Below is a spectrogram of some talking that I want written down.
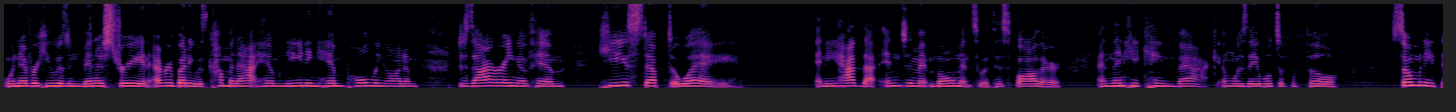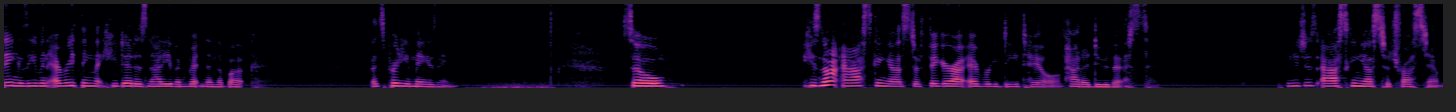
whenever he was in ministry and everybody was coming at him, needing him, pulling on him, desiring of him, he stepped away and he had that intimate moments with his father. And then he came back and was able to fulfill so many things. Even everything that he did is not even written in the book. That's pretty amazing. So, he's not asking us to figure out every detail of how to do this. He's just asking us to trust him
